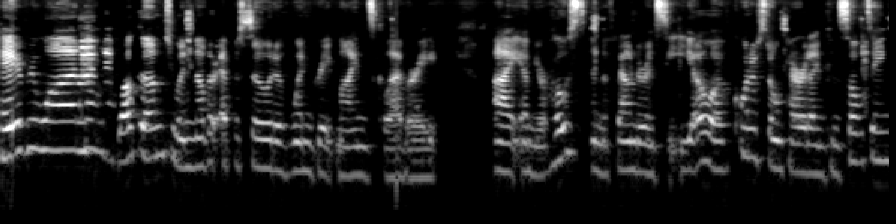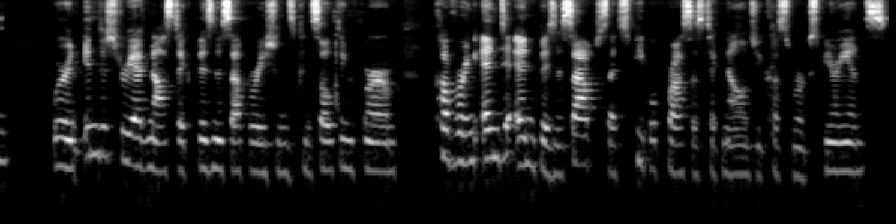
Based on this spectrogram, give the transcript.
Hey everyone, welcome to another episode of When Great Minds Collaborate. I am your host and the founder and CEO of Cornerstone Paradigm Consulting. We're an industry agnostic business operations consulting firm covering end to end business ops that's people, process, technology, customer experience.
